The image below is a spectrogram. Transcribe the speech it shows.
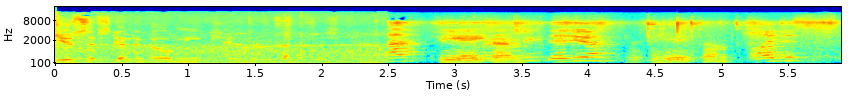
Yusuf's gonna go meet Ken. Huh? He ate them. Did you? He ate them. Well, I just.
